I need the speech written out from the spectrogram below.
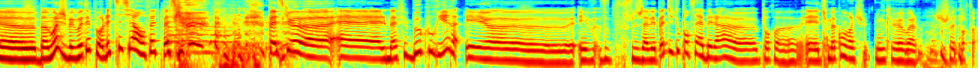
Euh, bah moi je vais voter pour Laetitia en fait parce que parce que euh, elle, m'a fait beaucoup rire et, euh, et j'avais pas du tout pensé à Bella euh, pour euh, et tu m'as convaincu donc euh, voilà je vote pour toi.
